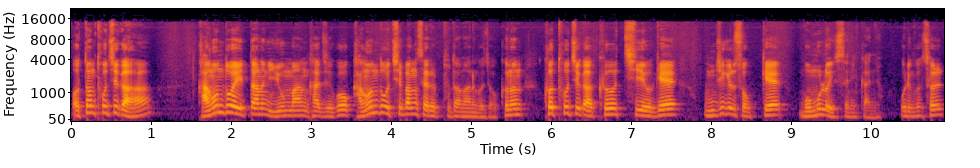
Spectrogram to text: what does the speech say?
어떤 토지가 강원도에 있다는 이유만 가지고 강원도 지방세를 부담하는 거죠. 그는 그 토지가 그 지역에 움직일 수 없게 머물러 있으니까요. 우리는 그것을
